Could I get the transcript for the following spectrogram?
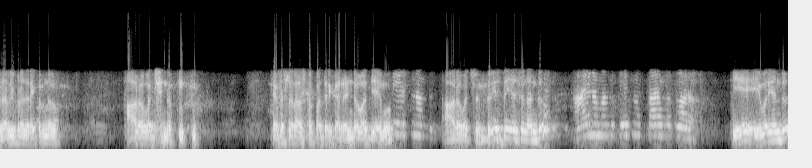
రవి బ్రదర్ ఎక్కడున్నావు ఆరో వచ్చిన ఎఫ్ఎస్ల రాష్ట్ర పత్రిక రెండవ అధ్యాయము. చేసినందు ఆరో వచ్చిన క్రీస్తు యేసునందు ఆయన మనకు చేసిన ఉపకారముల ద్వారా. ఏ ఎవరి యందు?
